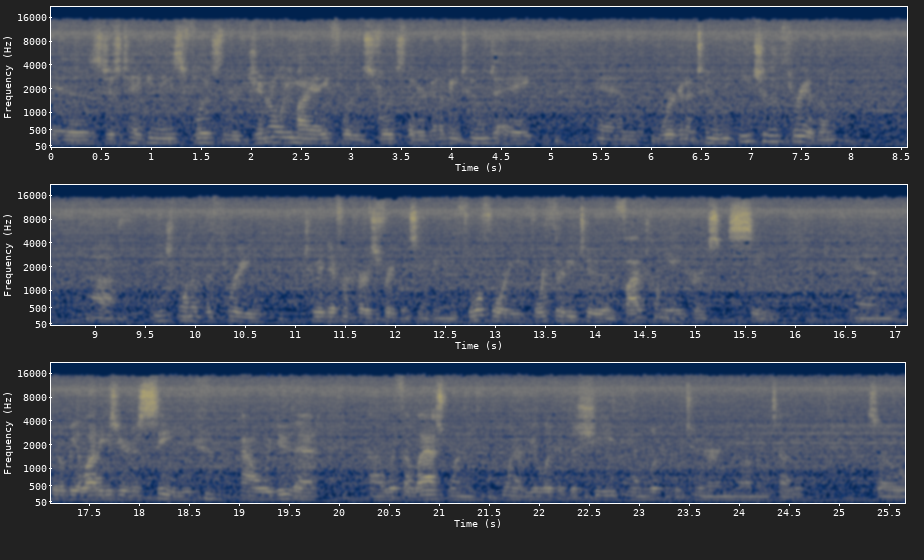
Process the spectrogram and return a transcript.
is just taking these flutes that are generally my A flutes, flutes that are going to be tuned to A, and we're going to tune each of the three of them, uh, each one of the three, to a different hertz frequency, being 440, 432, and 528 hertz C. And it'll be a lot easier to see how we do that uh, with the last one whenever you look at the sheet and look at the tuner and what I'm going to tell you. So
